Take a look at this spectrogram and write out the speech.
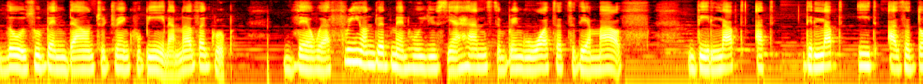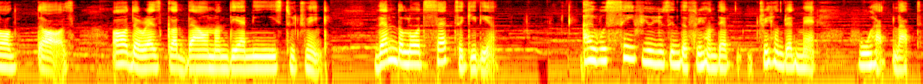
Those who bent down to drink will be in another group. There were 300 men who used their hands to bring water to their mouth. They lapped at they lapped it as a dog does. All the rest got down on their knees to drink. Then the Lord said to Gideon, I will save you using the 300, 300 men who had lapped,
